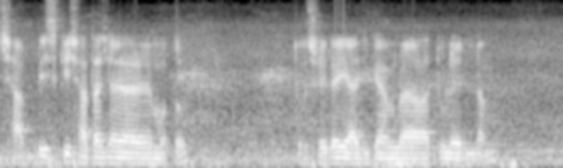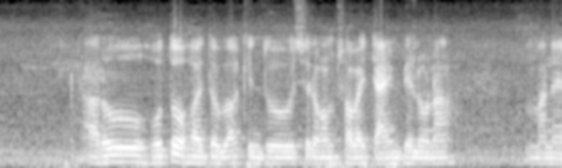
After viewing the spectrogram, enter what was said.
ছাব্বিশ কি সাতাশ হাজারের মতো। তো সেটাই আজকে আমরা তুলে দিলাম আরও হতো হয়তো বা কিন্তু সেরকম সবাই টাইম পেল না। মানে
